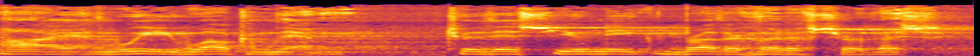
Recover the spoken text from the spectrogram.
I and we welcome them to this unique brotherhood of service.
